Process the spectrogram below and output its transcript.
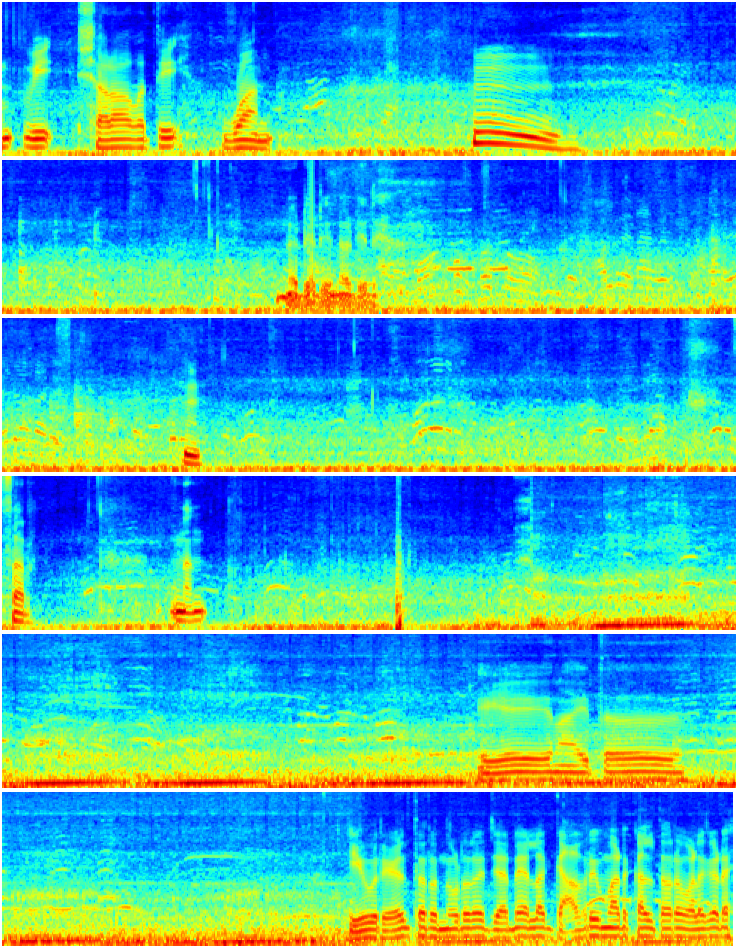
ಎಂ ವಿ ಶರಾವತಿ ಒನ್. ನಡೀರಿ ನಡೀರಿ. ಸರ್ ನನ್ನ ಏನಾಯ್ತು? ಇವ್ರು ಹೇಳ್ತಾರೆ ನೋಡಿದ್ರೆ ಜನ ಎಲ್ಲ ಗಾಬರಿ ಮಾಡ್ಕೊಳ್ತವ್ರೆ ಒಳಗಡೆ.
